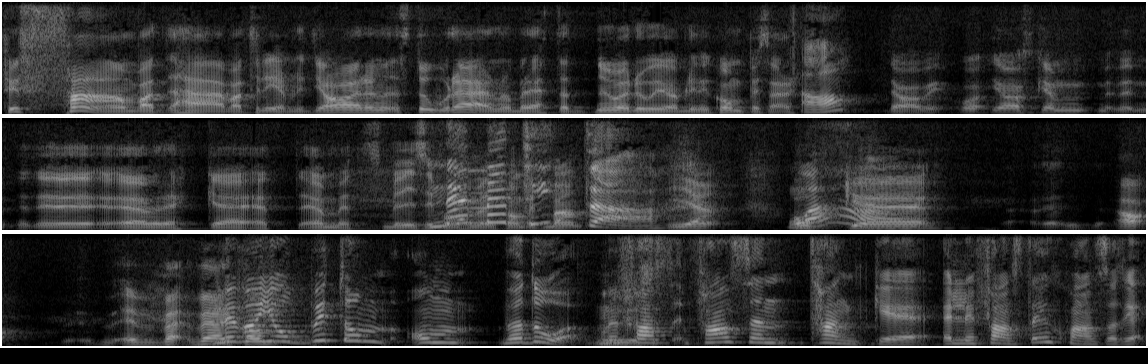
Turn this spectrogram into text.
Fy fan vad det här var trevligt. Jag har den stora äran att berätta att nu har du och jag blivit kompisar. Ja. Det har vi. Och jag ska äh, överräcka ett ömhetsbevis i Nej, form av ett men titta! Ja. Och, Wow. eh, ja, eh, vä- Men välkom- vad jobbigt om, om vadå? Men fanns, fanns en tanke, eller fanns det en chans att jag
